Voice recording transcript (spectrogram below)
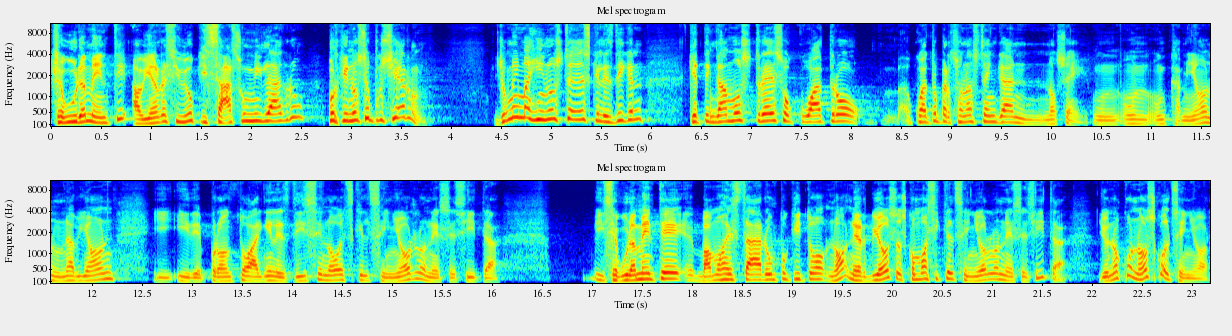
seguramente habían recibido quizás un milagro, porque no se pusieron. Yo me imagino a ustedes que les digan que tengamos tres o cuatro cuatro personas tengan, no sé, un, camión, un avión, y, de pronto alguien les dice, no, es que el Señor lo necesita. Y seguramente vamos a estar un poquito, no, nerviosos, ¿cómo así que el Señor lo necesita? Yo no conozco al Señor.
